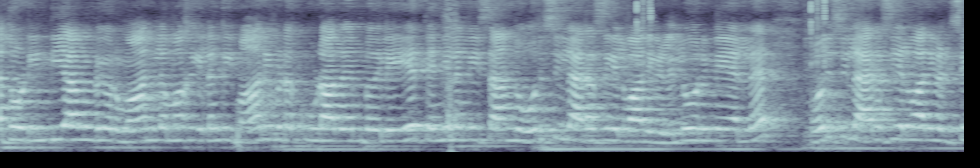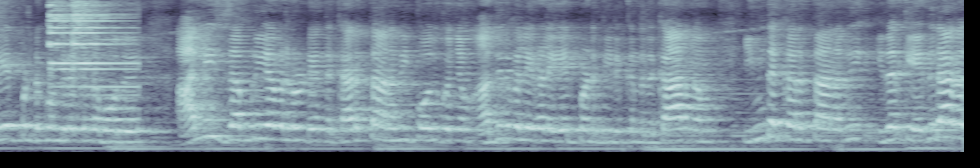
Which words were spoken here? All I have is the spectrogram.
அதோடு இந்தியாவினுடைய ஒரு மாநிலமாக இலங்கை மாறிவிடக் கூடாது என்பதிலேயே தென்னிலங்கை சார்ந்த ஒரு சில அரசியல்வாதிகள் எல்லோருமே அல்ல ஒரு சில அரசியல்வாதிகள் செயற்பட்டுக் கொண்டிருக்கின்ற போது அலி ஜப்ரி அவர்களுடைய இந்த கருத்தானது இப்போது கொஞ்சம் அதிர்வலைகளை ஏற்படுத்தி இருக்கின்றது. காரணம் இந்த கருத்தானது இதற்கு எதிராக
